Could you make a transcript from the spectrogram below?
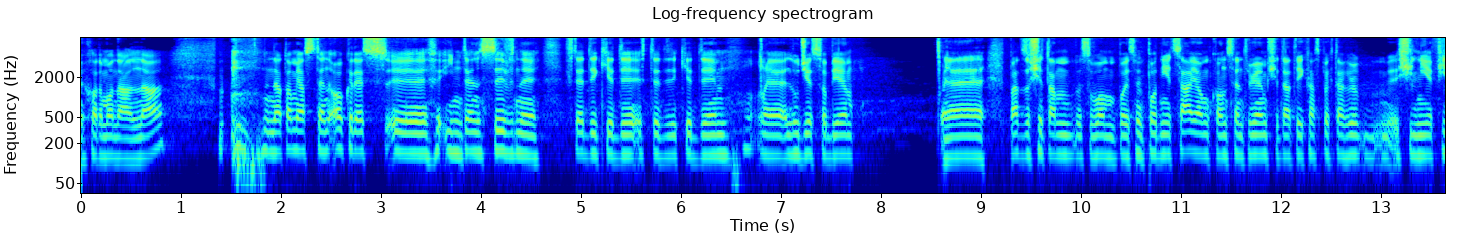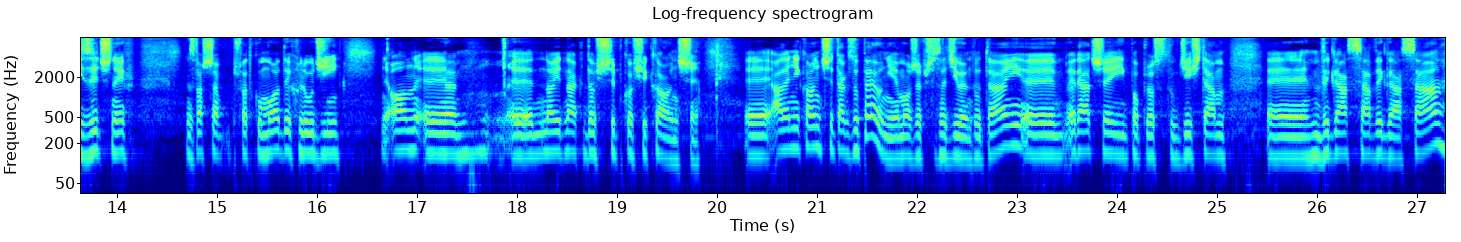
y, hormonalna. Natomiast ten okres y, intensywny, wtedy kiedy, wtedy, kiedy e, ludzie sobie e, bardzo się tam sobą powiedzmy podniecają, koncentrują się na tych aspektach e, silnie fizycznych, zwłaszcza w przypadku młodych ludzi, on e, e, no jednak dość szybko się kończy. E, Ale nie kończy tak zupełnie, może przesadziłem tutaj, raczej po prostu gdzieś tam wygasa, wygasa,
